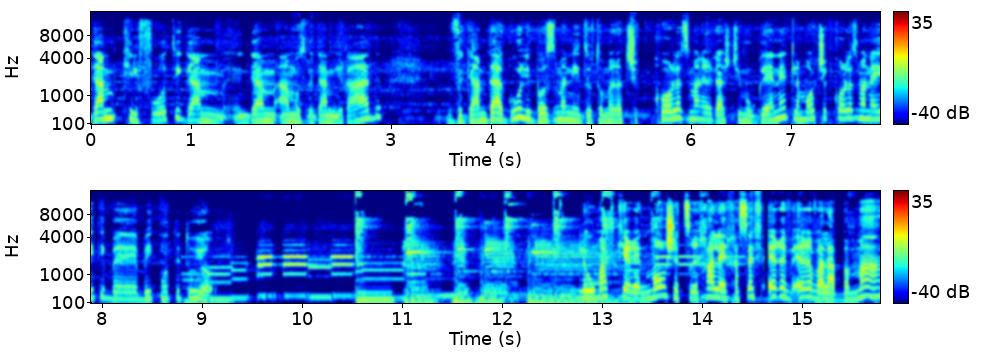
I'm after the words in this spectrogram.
גם קילפו אותי, גם, גם עמוס וגם עירד, וגם דאגו לי בו זמנית. זאת אומרת שכל הזמן הרגשתי מוגנת, למרות שכל הזמן הייתי בהתמוטטויות. לעומת קרן מור שצריכה להיחשף ערב-ערב על הבמה,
